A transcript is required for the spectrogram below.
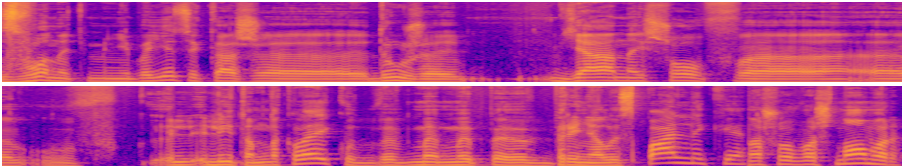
Дзвонить мені боєць і каже: друже, я знайшов е, е, літом наклейку. Ми, ми прийняли спальники. Нашов ваш номер.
